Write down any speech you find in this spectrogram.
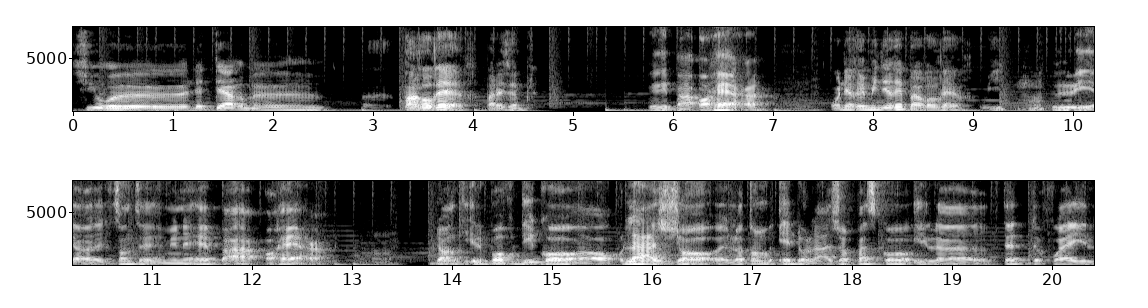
sur euh, les termes euh, par horaire, par exemple. Oui, par horaire. hein. On est rémunéré par horaire, oui. Oui, oui, ils sont rémunérés par horaire. Donc, ils peuvent dire que euh, l'argent, euh, le temps est de l'argent parce que il, euh, peut-être des fois, ils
